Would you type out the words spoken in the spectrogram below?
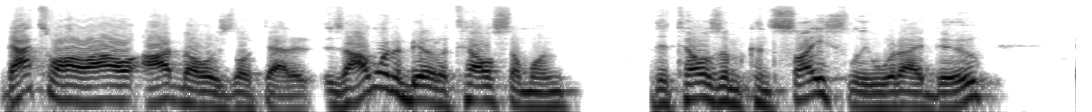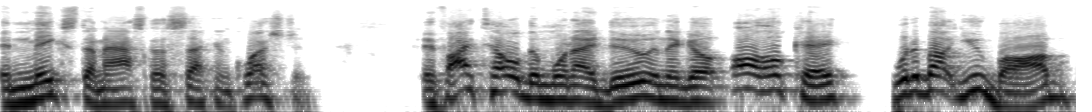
that's how I've always looked at it is I want to be able to tell someone that tells them concisely what I do and makes them ask a second question. If I tell them what I do and they go, oh, okay, what about you, Bob?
